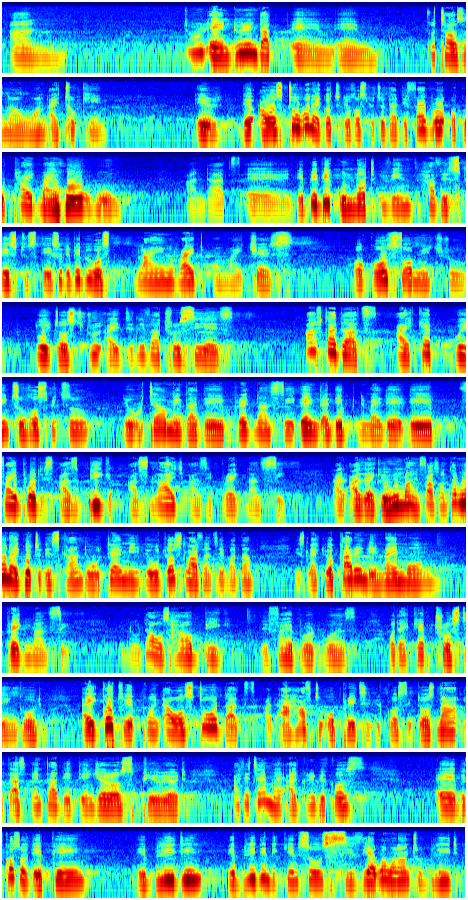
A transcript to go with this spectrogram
And during, during that um, um, 2001, I took in. The, the, I was told when I got to the hospital that the fibroid occupied my whole womb and that uh, the baby could not even have a space to stay. So the baby was lying right on my chest. But God saw me through, though it was true, I delivered through CS. After that, I kept going to hospital. They would tell me that the pregnancy, and the, the, the, fibroid is as big, as large as the pregnancy. As like a woman. In fact, sometimes when I go to the scan, they would tell me, they would just laugh and say, Madam, it's like you're carrying a nine-month pregnancy. You know, that was how big the fibroid was but I kept trusting God. I got to a point, I was told that I have to operate it because it was now, it has entered a dangerous period. At the time, I agreed because, uh, because of the pain, the bleeding, the bleeding became so severe. When I went on to bleed,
